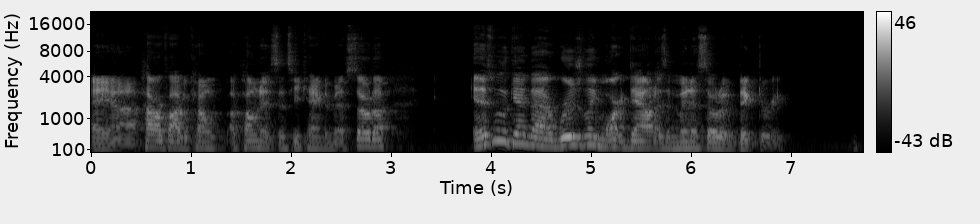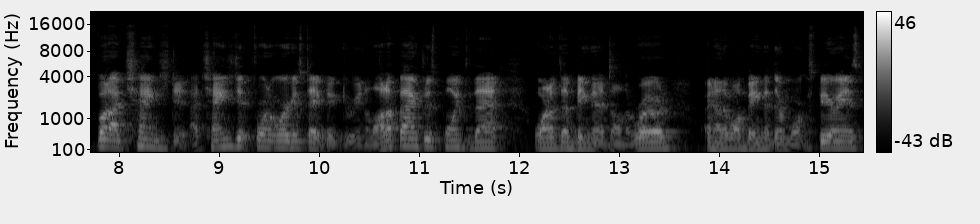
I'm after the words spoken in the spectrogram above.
a uh, Power 5 opponent since he came to Minnesota. And this was a game that I originally marked down as a Minnesota victory. But I changed it. I changed it for an Oregon State victory. And a lot of factors point to that. One of them being that it's on the road. Another one being that they're more experienced.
